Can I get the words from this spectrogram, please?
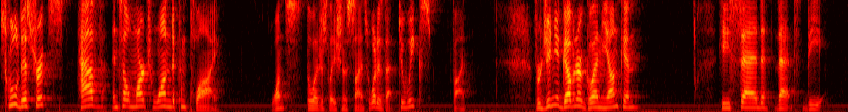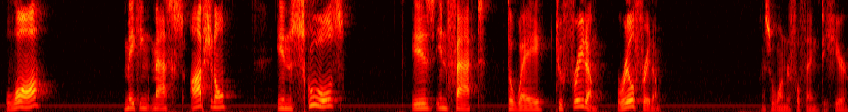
School districts have until March 1 to comply once the legislation is signed. So, what is that? Two weeks? Fine. Virginia Governor Glenn Youngkin, he said that the law making masks optional in schools is, in fact, the way to freedom, real freedom. It's a wonderful thing to hear.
